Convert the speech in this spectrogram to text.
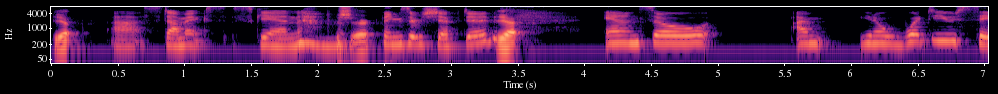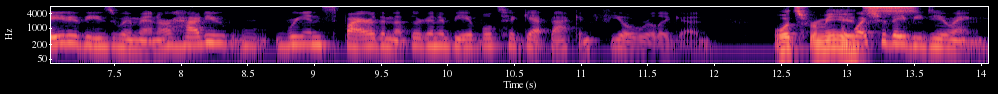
Yep, uh, stomachs, skin, for sure. things have shifted. Yeah. And so I'm, you know, what do you say to these women or how do you re inspire them that they're going to be able to get back and feel really good? What's for me? It's, what should they be doing?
